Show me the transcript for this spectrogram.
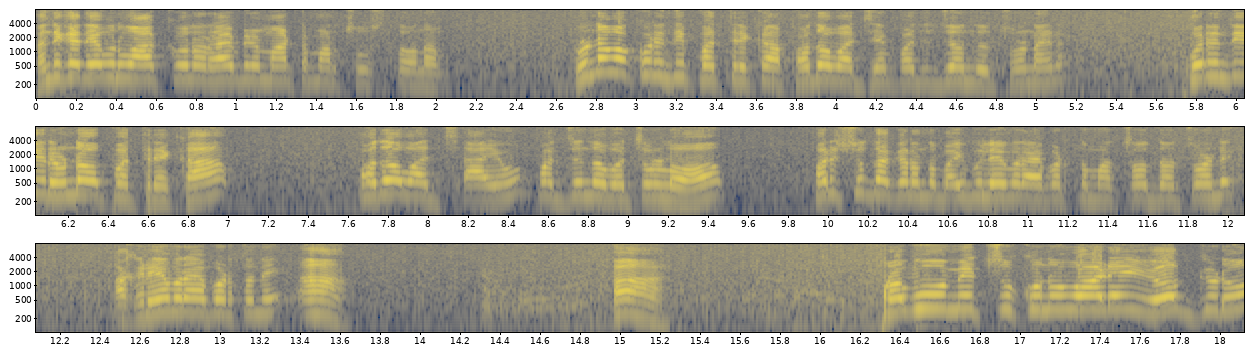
అందుకే దేవుని వాక్యంలో రాయబడిన మాట మనం చూస్తున్నాం రెండవ కొరింది పత్రిక పదవ అధ్యాయం పద్దెనిమిది చూడండి ఆయన. కొరింది రెండవ పత్రిక పదవ అధ్యాయం పద్దెనిమిదవ వచనంలో పరిశుద్ధ గ్రంథ బైబిల్ ఏమి రాయబడుతుంది మనం చూద్దాం చూడండి. అక్కడ ఏం రాయబడుతుంది? ప్రభువు మెచ్చుకుని వాడే యోగ్యుడు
